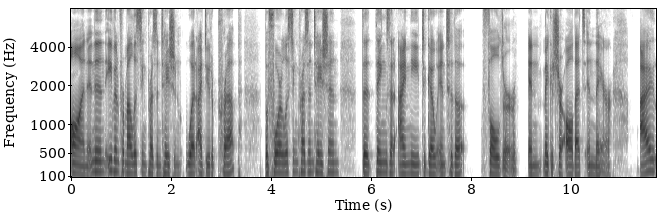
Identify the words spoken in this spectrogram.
on, and then even for my listing presentation, what I do to prep before listing presentation, the things that I need to go into the folder and making sure all that's in there. I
